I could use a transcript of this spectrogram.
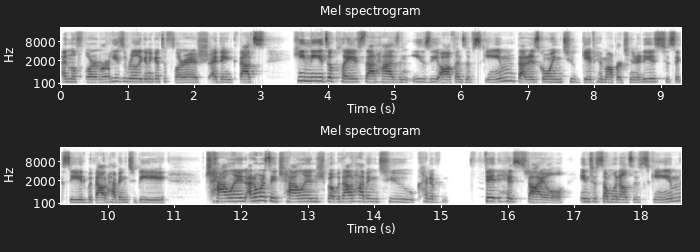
and LaFleur where he's really going to get to flourish. I think that's he needs a place that has an easy offensive scheme that is going to give him opportunities to succeed without having to be challenged. I don't want to say challenged, but without having to kind of fit his style into someone else's scheme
